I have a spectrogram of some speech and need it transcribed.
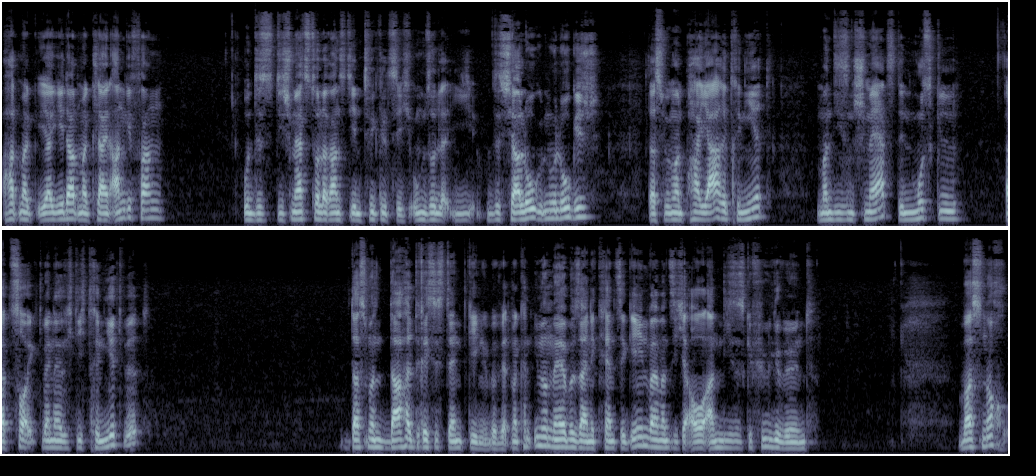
Hat mal, ja, jeder hat mal klein angefangen und das, die Schmerztoleranz, die entwickelt sich. Umso, das ist ja nur logisch, dass wenn man ein paar Jahre trainiert, man diesen Schmerz, den Muskel erzeugt, wenn er richtig trainiert wird, dass man da halt resistent gegenüber wird. Man kann immer mehr über seine Grenze gehen, weil man sich ja auch an dieses Gefühl gewöhnt. Was noch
